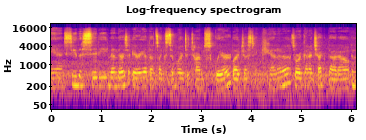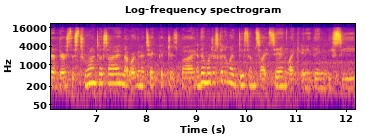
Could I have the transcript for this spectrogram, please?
and see the city. And then there's an area that's like similar to Times Square but just in Canada. So we're gonna check that out. And then there's this Toronto sign that we're gonna take pictures by. And then we're just gonna like do some sightseeing like anything we see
